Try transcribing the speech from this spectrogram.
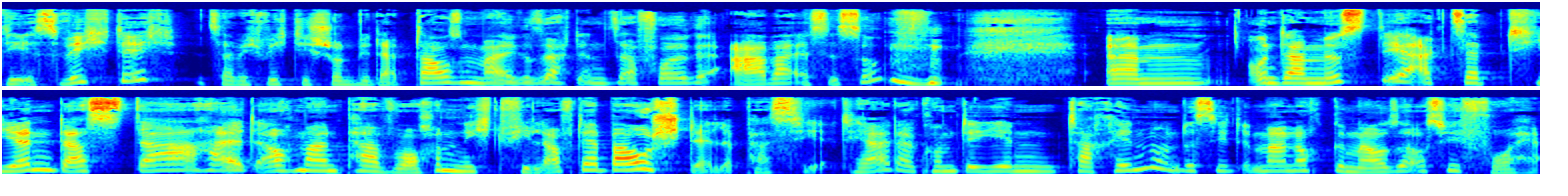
Die ist wichtig. Jetzt habe ich wichtig schon wieder tausendmal gesagt in dieser Folge, aber es ist so. Ähm, und da müsst ihr akzeptieren, dass da halt auch mal ein paar Wochen nicht viel auf der Baustelle passiert. Ja, da kommt ihr jeden Tag hin und es sieht immer noch genauso aus wie vorher.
